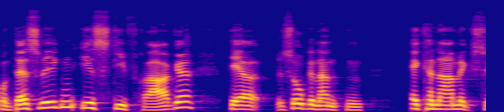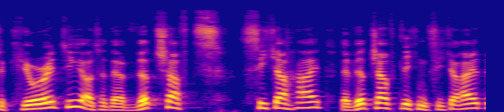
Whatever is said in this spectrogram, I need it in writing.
Und deswegen ist die Frage der sogenannten Economic Security, also der Wirtschafts Sicherheit, der wirtschaftlichen Sicherheit,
